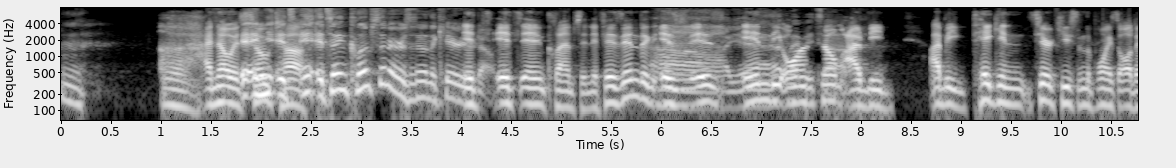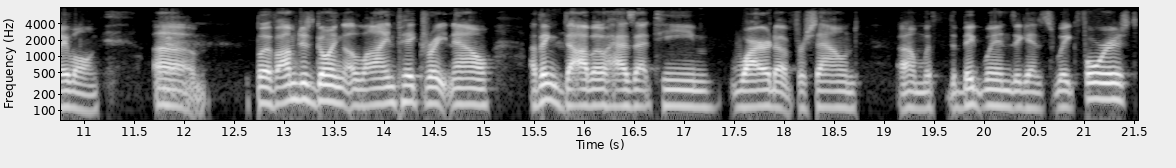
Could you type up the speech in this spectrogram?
Uh, I know it's so it's, tough. It's in Clemson or is it in the Carrier it's, Dome? It's in Clemson. If it's in the is ah, is yeah, in the Orange Dome, I'd be I'd be taking Syracuse in the points all day long. Yeah. But if I'm just going a line pick right now, I think Dabo has that team wired up for sound um, with the big wins against Wake Forest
